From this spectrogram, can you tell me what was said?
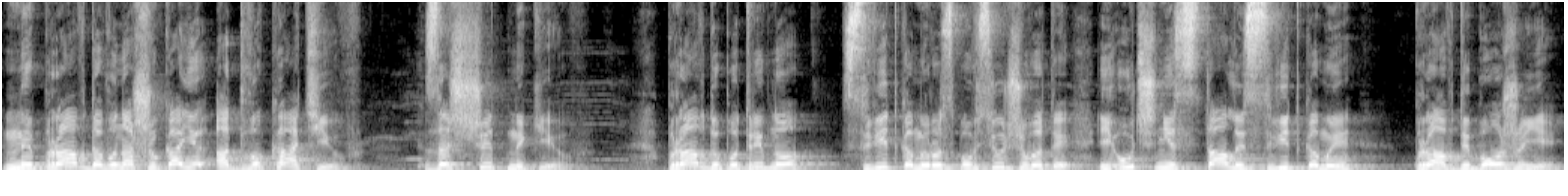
Неправда, вона шукає адвокатів, защитників. Правду потрібно свідками розповсюджувати, і учні стали свідками правди Божої.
